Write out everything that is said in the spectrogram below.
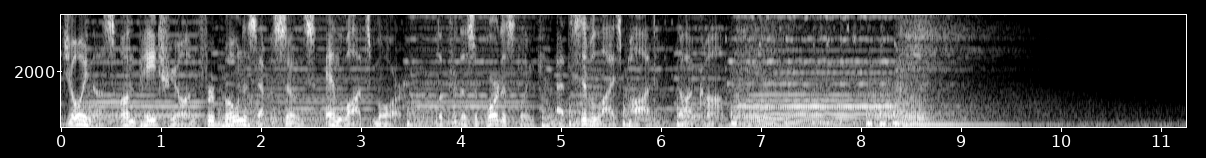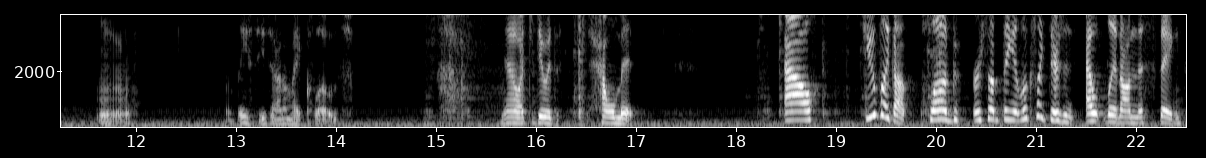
Join us on Patreon for bonus episodes and lots more. Look for the support us link at civilizedpod.com. At least he's out of my clothes. Now what to do with this helmet? Al, do you have like a plug or something? It looks like there's an outlet on this thing.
